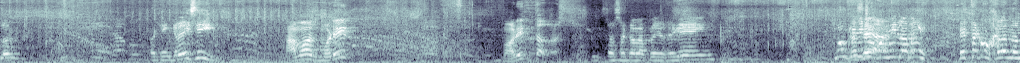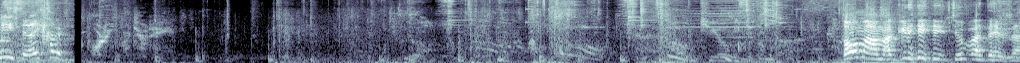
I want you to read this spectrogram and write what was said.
LOL. Fucking crazy. ¡Vamos, morir! ¡Morir todos! Se ha sacado la play of the game. ¡No, que No viene sea- a congelar a mí! ¡Me está congelando a mí! ¡Será hija de... ¡Toma, Macri! ¡Chúpate esa!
